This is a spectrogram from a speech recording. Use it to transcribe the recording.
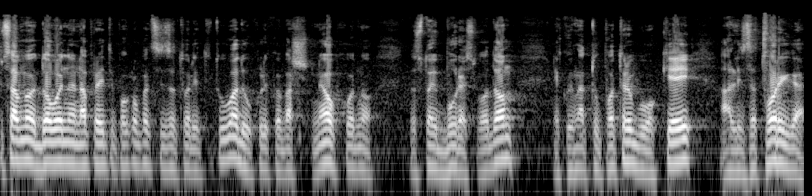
samo je dovoljno napraviti poklopac i zatvoriti tu vodu, ukoliko je baš neophodno da stoji bure s vodom, neko ima tu potrebu, ok, ali zatvori ga,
